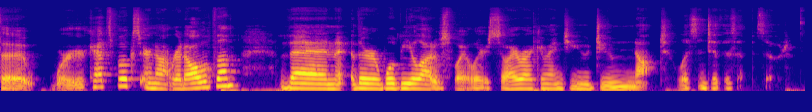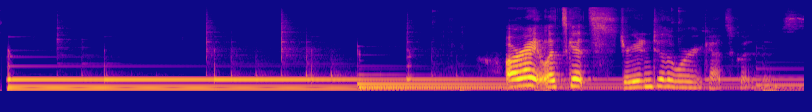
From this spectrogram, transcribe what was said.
the Warrior Cats books or not read all of them, then there will be a lot of spoilers. So I recommend you do not listen to this episode. All right, let's get straight into the Warrior Cats quizzes.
